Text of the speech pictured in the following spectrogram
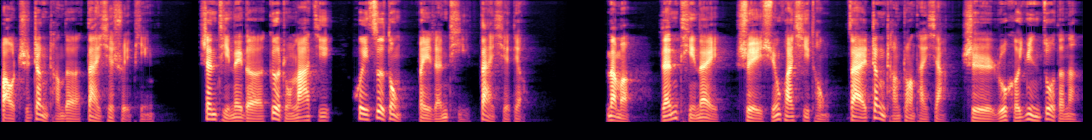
保持正常的代谢水平，身体内的各种垃圾。会自动被人体代谢掉。那么，人体内水循环系统在正常状态下是如何运作的呢？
